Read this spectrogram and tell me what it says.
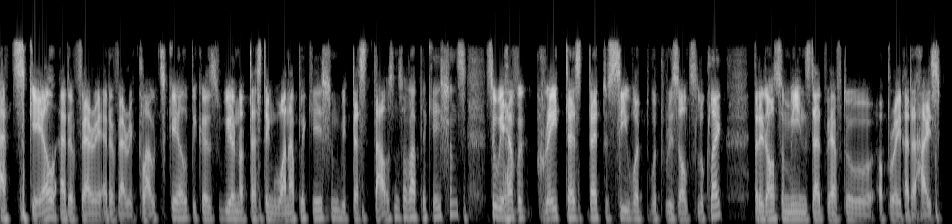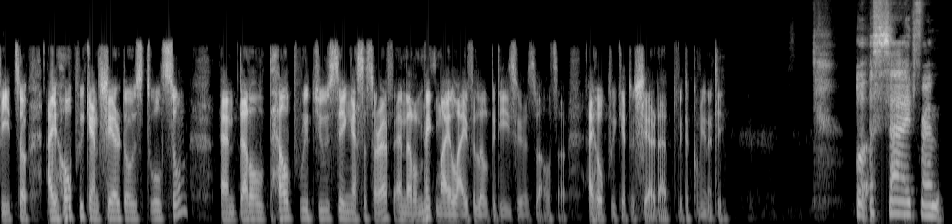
at scale at a very at a very cloud scale because we are not testing one application we test thousands of applications. So we have a great test bed to see what what results look like but it also means that we have to operate at a high speed. So i hope we can share those tools soon and that'll help reducing ssrf and that'll make my life a little bit easier as well. So i hope we get to share that with the community. Well aside from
